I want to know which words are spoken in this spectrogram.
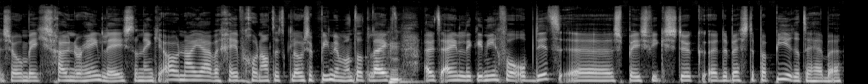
zo een beetje schuin doorheen leest, dan denk je, oh nou ja, we geven gewoon altijd clozapine. Want dat lijkt uiteindelijk in ieder geval op dit eh, specifieke stuk eh, de beste papieren te hebben.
